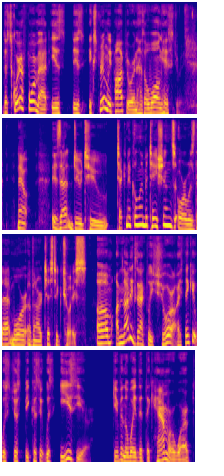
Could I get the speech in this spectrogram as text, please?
The square format is, is extremely popular and has a long history. Now, is that due to technical limitations or was that more of an artistic choice? Um, I'm not exactly sure. I think it was just because it was easier, given the way that the camera worked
